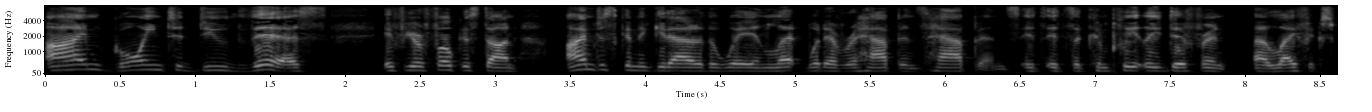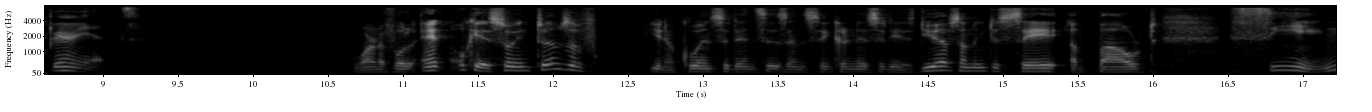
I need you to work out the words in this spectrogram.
I'm going to do this, if you're focused on, I'm just going to get out of the way and let whatever happens, happens, it's, it's a completely different uh, life experience. Wonderful. And okay, so in terms of you know coincidences and synchronicities. Do you have something to say about seeing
